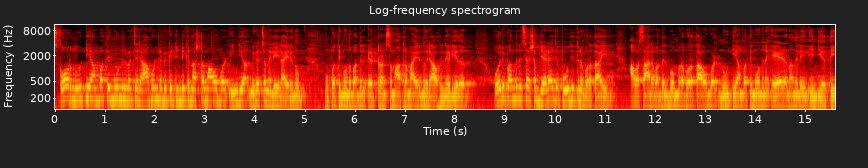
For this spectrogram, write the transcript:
സ്കോർ നൂറ്റി അമ്പത്തി മൂന്നിൽ വെച്ച് രാഹുലിന്റെ വിക്കറ്റ് ഇന്ത്യയ്ക്ക് നഷ്ടമാവുമ്പോൾ ഇന്ത്യ മികച്ച നിലയിലായിരുന്നു. മുപ്പത്തിമൂന്ന് പന്തിൽ എട്ട് റൺസ് മാത്രമായിരുന്നു രാഹുൽ നേടിയത്. ഒരു പന്തിന് ശേഷം ജഡേജ പൂജ്യത്തിന് പുറത്തായി. അവസാന പന്തിൽ ബുംറ പുറത്താവുമ്പോൾ നൂറ്റി അമ്പത്തി മൂന്നിന് ഏഴ് എന്ന നിലയിൽ ഇന്ത്യ എത്തി.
